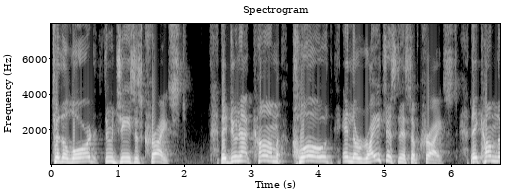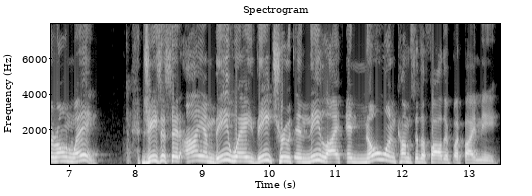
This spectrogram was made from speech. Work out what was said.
to the Lord through Jesus Christ. They do not come clothed in the righteousness of Christ. They come their own way. Jesus said, I am the way, the truth, and the life, and no one comes to the Father but by me.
